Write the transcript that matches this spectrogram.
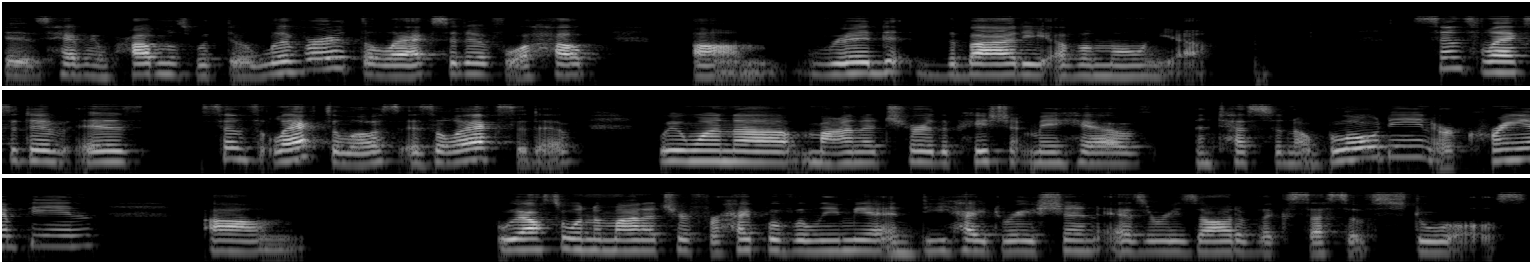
is having problems with their liver, the laxative will help um, rid the body of ammonia. Since laxative is since lactulose is a laxative, we want to monitor the patient may have intestinal bloating or cramping. Um, we also want to monitor for hypovolemia and dehydration as a result of excessive stools.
